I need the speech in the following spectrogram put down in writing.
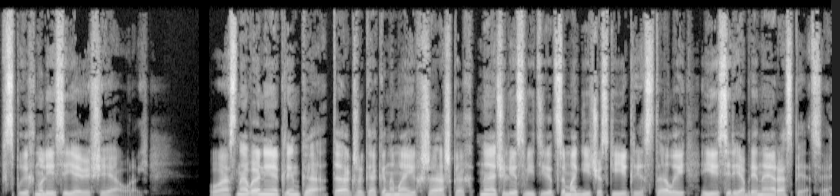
вспыхнули сияющей аурой — у основания клинка, так же, как и на моих шашках, начали светиться магические кристаллы и серебряное распятие.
